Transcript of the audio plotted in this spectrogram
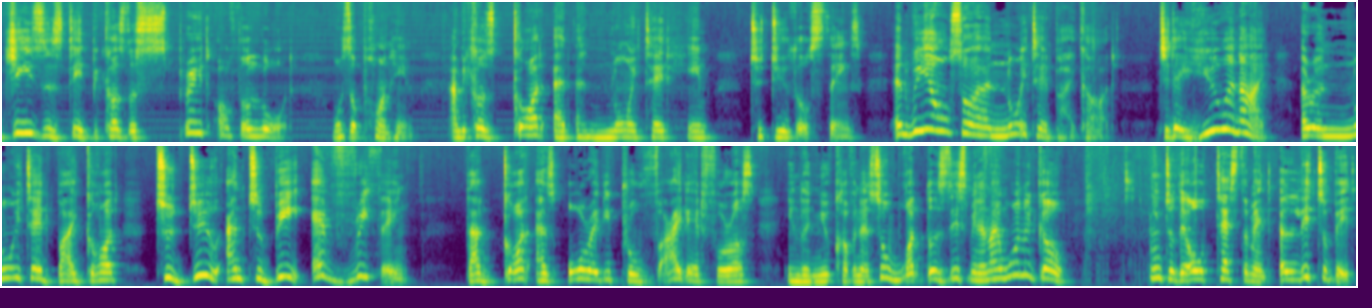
Jesus did because the Spirit of the Lord was upon him and because God had anointed him to do those things. And we also are anointed by God. Today, you and I are anointed by God to do and to be everything that God has already provided for us in the new covenant. So, what does this mean? And I want to go into the Old Testament a little bit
